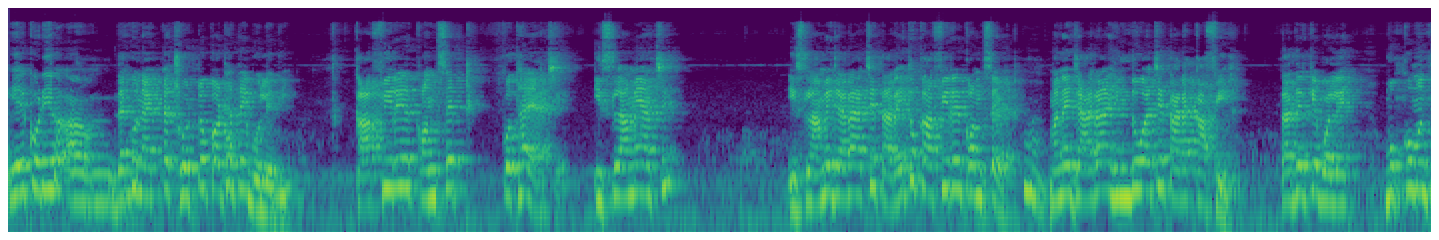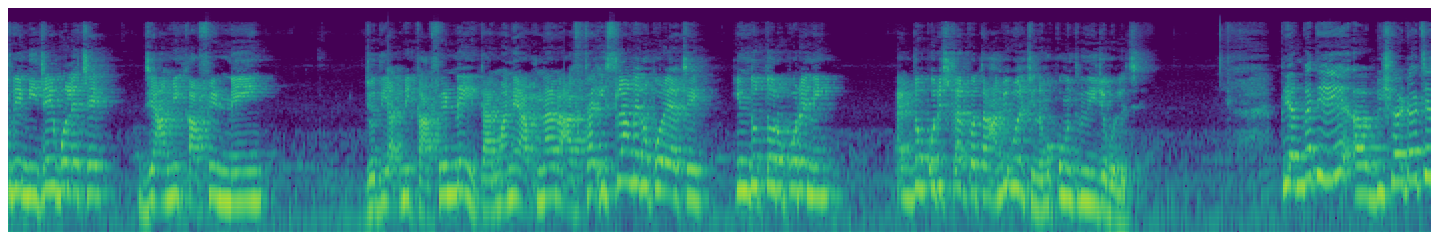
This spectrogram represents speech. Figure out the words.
ইয়ে করি দেখুন একটা ছোট্ট কথাতেই বলে দিই কাফিরের কনসেপ্ট কোথায় আছে? ইসলামে আছে? ইসলামে যারা আছে তারাই তো কাফিরের কনসেপ্ট মানে যারা হিন্দু আছে তারা কাফির। তাদেরকে বলে মুখ্যমন্ত্রী নিজেই বলেছে যে আমি কাফির নেই। যদি আপনি কাফির নেই তার মানে আপনার আস্থা ইসলামের উপরে আছে হিন্দুত্বর উপরে নেই। একদম পরিষ্কার কথা আমি বলছি না মুখ্যমন্ত্রী নিজে বলেছে। প্রিয়াঙ্কাদি বিষয়টা হচ্ছে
